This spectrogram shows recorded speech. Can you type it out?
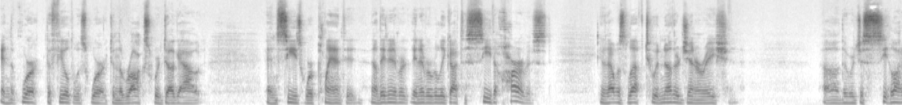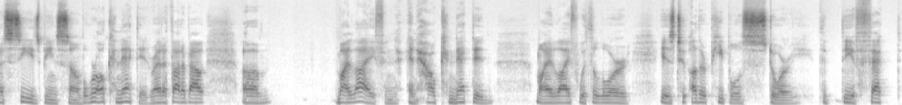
and the work the field was worked and the rocks were dug out and seeds were planted. Now they never they never really got to see the harvest. You know that was left to another generation uh, there were just a lot of seeds being sown, but we're all connected, right? I thought about um, my life and, and how connected my life with the Lord is to other people's story, the, the effect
